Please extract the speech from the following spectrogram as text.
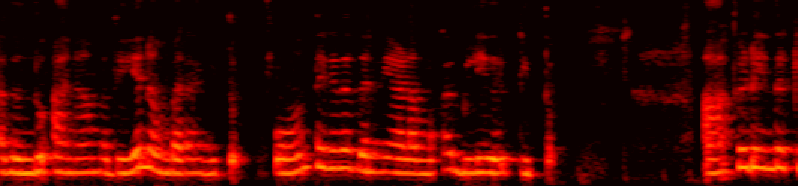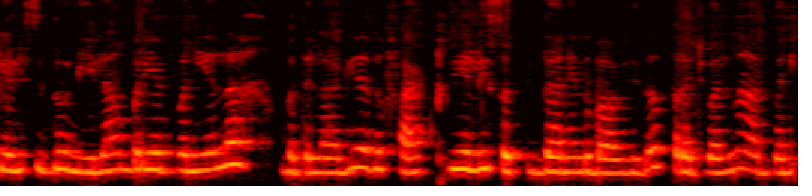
ಅದೊಂದು ಅನಾಮಧೇಯ ನಂಬರ್ ಆಗಿತ್ತು ಫೋನ್ ತೆಗೆದ ಧನ್ಯಾಳ ಮುಖ ಬಿಳಿಗಟ್ಟಿತ್ತು ಆ ಕಡೆಯಿಂದ ಕೇಳಿಸಿದ್ದು ನೀಲಾಂಬರಿಯ ಧ್ವನಿಯಲ್ಲ ಬದಲಾಗಿ ಅದು ಫ್ಯಾಕ್ಟ್ರಿಯಲ್ಲಿ ಸತ್ತಿದ್ದಾನೆ ಎಂದು ಭಾವಿಸಿದ ಪ್ರಜ್ವಲ್ನ ಆ ಧ್ವನಿ.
